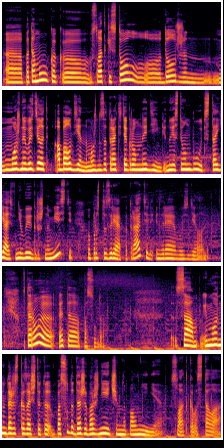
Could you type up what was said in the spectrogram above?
Э, потому как э, сладкий стол э, должен, можно его сделать обалденно, можно затратить огромные деньги, но если он будет стоять в невыигрышном месте, вы просто зря потратили и зря его сделали. Второе – это посуда сам, и можно даже сказать, что эта посуда даже важнее, чем наполнение сладкого стола.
